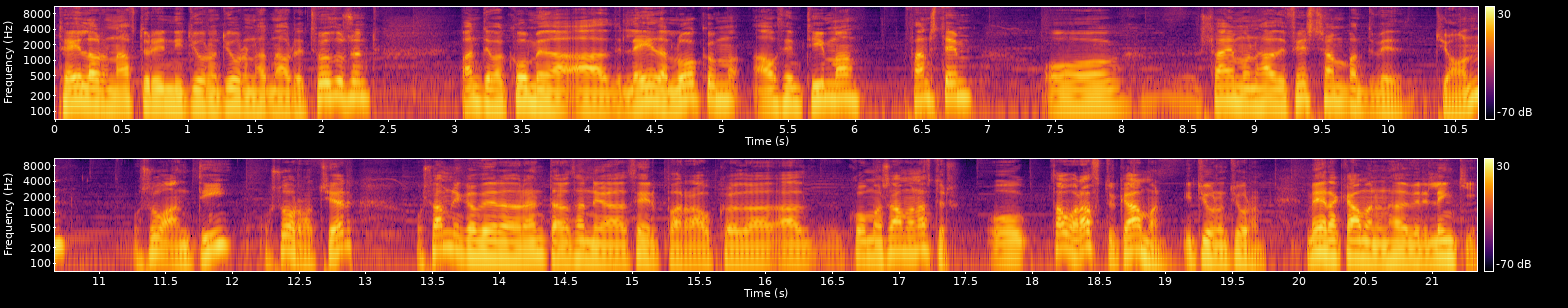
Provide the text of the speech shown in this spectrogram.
Taylorin aftur inn í Djúran Djúran hann árið 2000 bandi var komið að leiða lokum á þeim tíma fannst þeim og Simon hafði fyrst samband við John og svo Andy og svo Roger og samningaviðraður endaði þannig að þeir bara ákvöðu að, að koma saman aftur. Og þá var aftur gaman í Djúran Djúran. Meira gaman en hafi verið lengi.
